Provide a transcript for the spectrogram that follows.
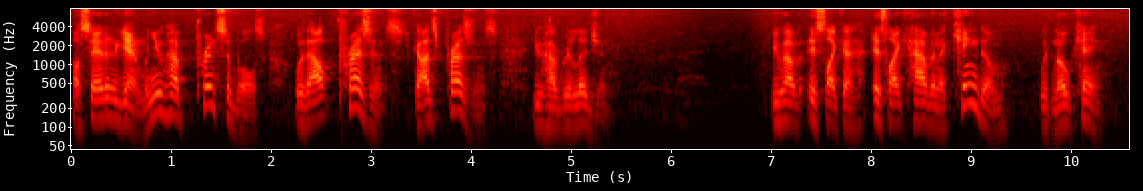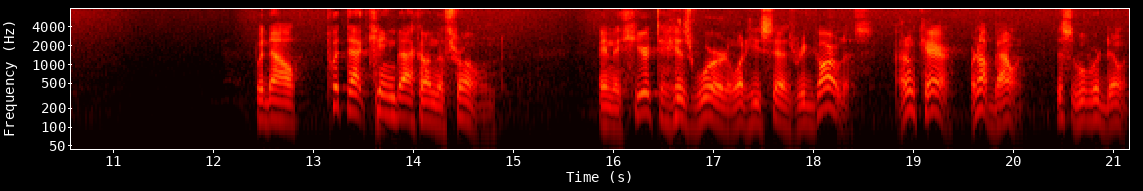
I'll say it again. When you have principles without presence, God's presence, you have religion. You have, it's, like a, it's like having a kingdom with no king. But now put that king back on the throne and adhere to his word and what he says, regardless. I don't care. We're not bowing. This is what we're doing.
